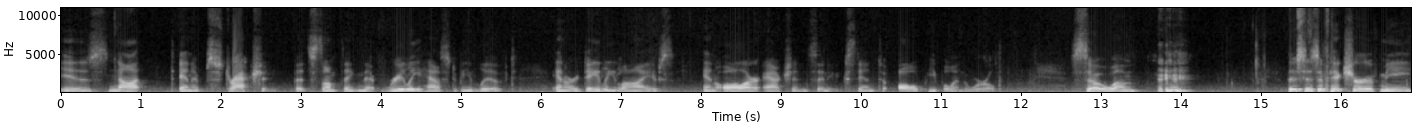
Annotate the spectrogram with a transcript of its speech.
is not an abstraction, but something that really has to be lived in our daily lives and all our actions and extend to all people in the world. So um, this is a picture of me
